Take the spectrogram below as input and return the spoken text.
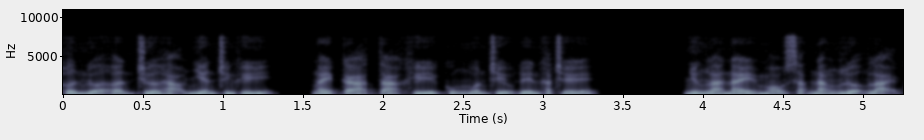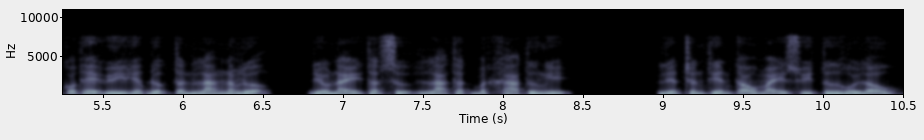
hơn nữa ẩn chứa hạo nhiên chính khí, ngay cả tà khí cũng muốn chịu đến khắc chế. Nhưng là này máu sắc năng lượng lại có thể uy hiếp được tần lang năng lượng, điều này thật sự là thật bất khả tư nghị. Liệt chấn thiên cao mày suy tư hồi lâu,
